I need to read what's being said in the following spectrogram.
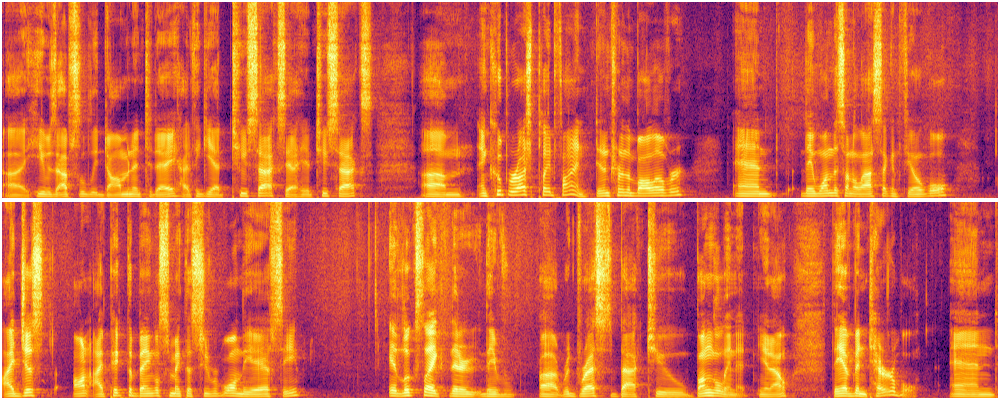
uh, he was absolutely dominant today. I think he had two sacks. Yeah, he had two sacks. Um, and Cooper Rush played fine. Didn't turn the ball over and they won this on a last second field goal. I just on I picked the Bengals to make the Super Bowl in the AFC. It looks like they're they've uh, regressed back to bungling it. You know, they have been terrible, and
